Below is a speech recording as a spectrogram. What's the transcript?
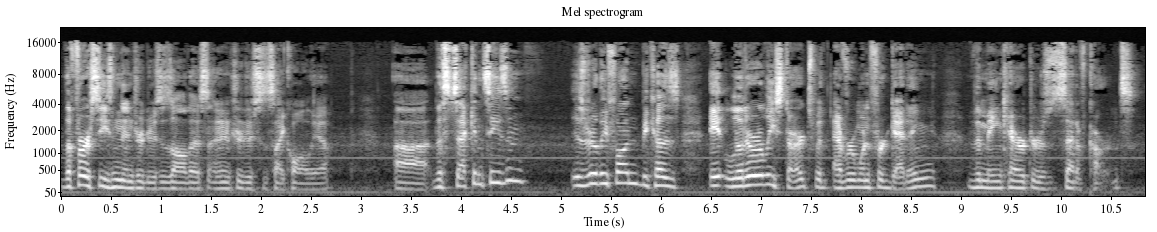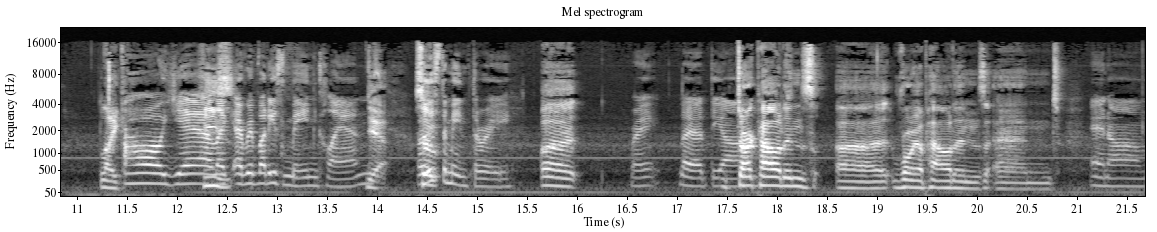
the first season introduces all this and introduces Psyqualia. Uh, the second season is really fun because it literally starts with everyone forgetting the main character's set of cards. Like, Oh yeah, like everybody's main clan. yeah. Or at least the main three, uh, right? Like the um, Dark Paladins, uh, Royal Paladins, and and um,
